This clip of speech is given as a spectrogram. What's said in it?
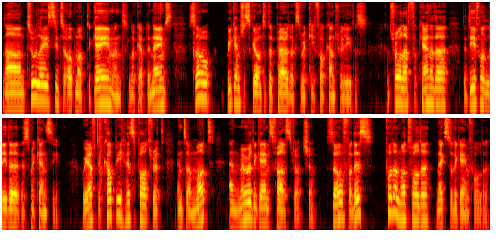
Now I'm too lazy to open up the game and look up the names, so we can just go into the Paradox wiki for country leaders. Control F for Canada, the default leader is Mackenzie. We have to copy his portrait into a mod and mirror the game's file structure. So for this, Put a mod folder next to the game folder.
